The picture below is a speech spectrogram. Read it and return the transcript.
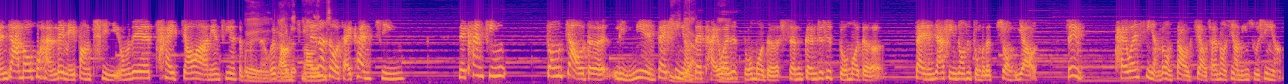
人家都不喊累没放弃，我们这些菜椒啊，年轻人怎么可能会放弃？所以那时候我才看清，对，看清宗教的理念在信仰在台湾是多么的生根，就是多么的在人家心中是多么的重要。所以台湾信仰这种道教传统信仰、民俗信仰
